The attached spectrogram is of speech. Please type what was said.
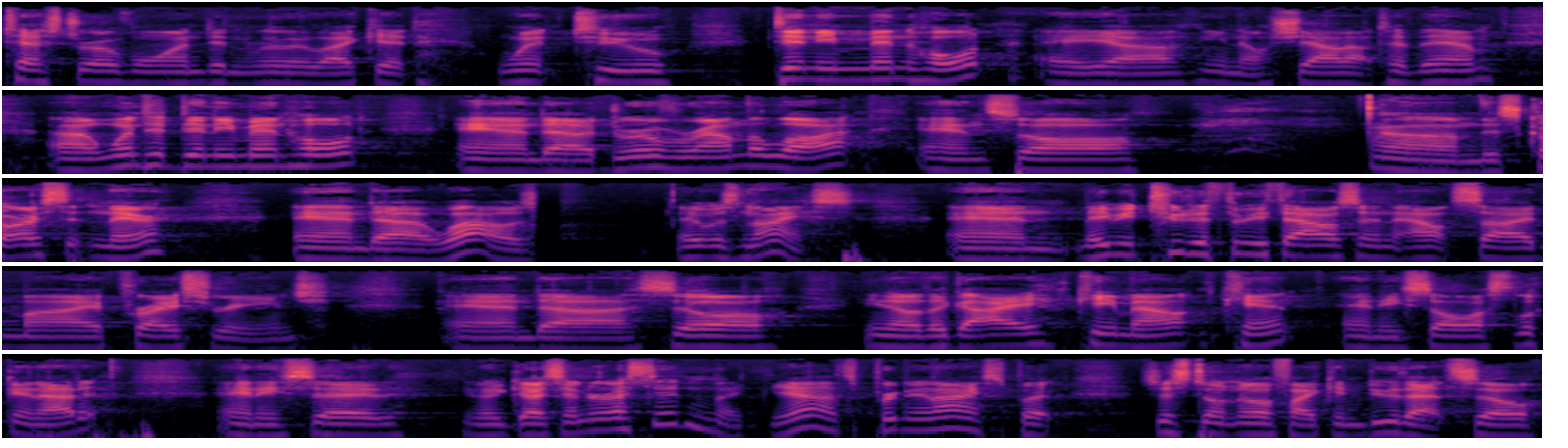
test drove one, didn't really like it. Went to Denny Menholt, a uh, you know shout out to them. Uh, went to Denny Menholt and uh, drove around the lot and saw um, this car sitting there, and uh, wow, it was, nice and maybe two to three thousand outside my price range. And uh, so, you know, the guy came out, Kent, and he saw us looking at it, and he said, "You know, you guys interested?" Like, yeah, it's pretty nice, but just don't know if I can do that. So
